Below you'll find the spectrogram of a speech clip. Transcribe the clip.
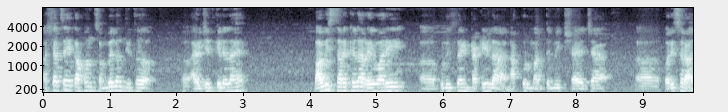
अशाच एक आपण संमेलन तिथं आयोजित केलेलं आहे. बावीस तारखेला रविवारी पोलीस लाईन टाकळीला नागपूर माध्यमिक शाळेच्या परिसरात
